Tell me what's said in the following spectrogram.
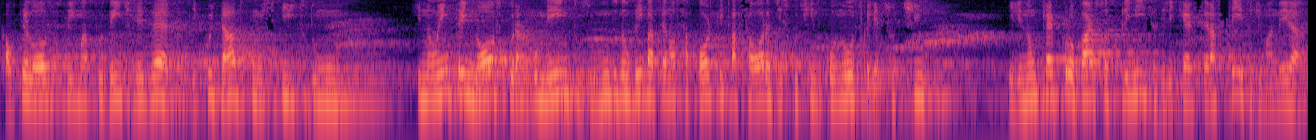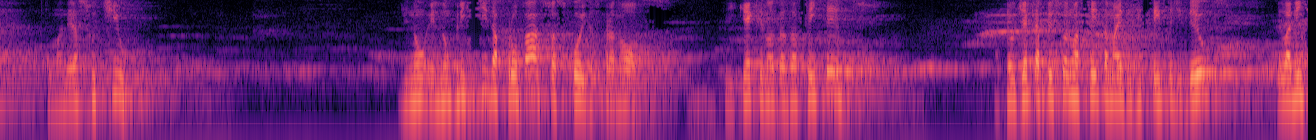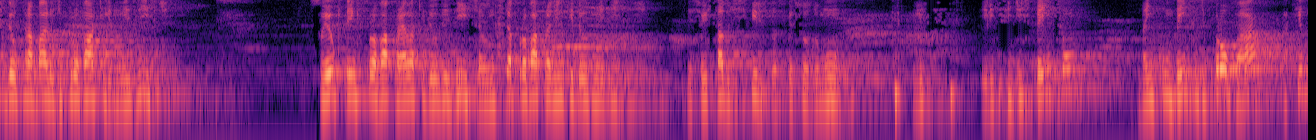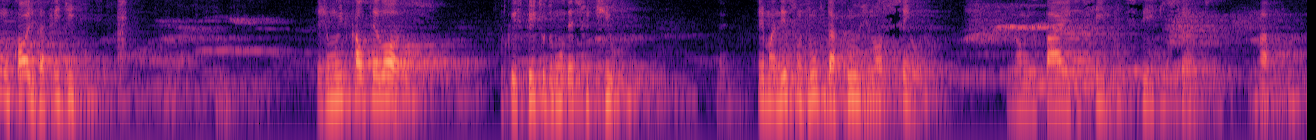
Cautelosos têm uma prudente reserva e cuidado com o espírito do mundo, que não entra em nós por argumentos, o mundo não vem bater nossa porta e passa horas discutindo conosco, ele é sutil. Ele não quer provar suas premissas, ele quer ser aceito de maneira, de maneira sutil. Ele não, ele não precisa provar suas coisas para nós, ele quer que nós as aceitemos. Até o dia que a pessoa não aceita mais a existência de Deus, ela nem se deu o trabalho de provar que ele não existe. Sou eu que tenho que provar para ela que Deus existe, ela não precisa provar para mim que Deus não existe. Esse é o estado de espírito das pessoas do mundo. Eles, eles se dispensam da incumbência de provar aquilo no qual eles acreditam. Sejam muito cautelosos, porque o espírito do mundo é sutil. Né? Permaneçam junto da cruz de nosso Senhor. Em nome do Pai, do Filho e do Espírito Santo. Amém.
